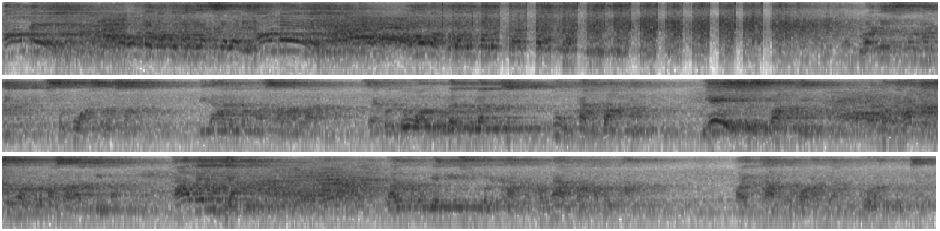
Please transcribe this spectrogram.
Amin. Boleh lebih keras sekali lagi. Semua selesai. Tidak ada permasalahan lagi. Saya berdoa bulan-bulan ini Tuhan bangkit. Yesus bangkit dan menghardik semua permasalahan kita. Haleluya. Lalu kemudian Yesus berkata, mengapa kamu takut? Hai kamu orang yang kurang percaya.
